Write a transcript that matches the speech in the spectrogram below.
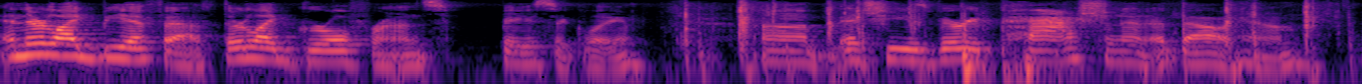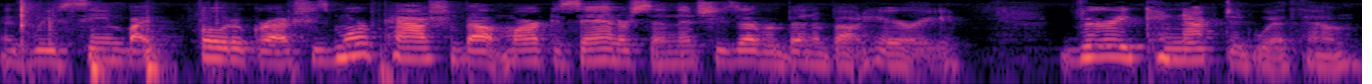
And they're like BFF. They're like girlfriends, basically. Um, and she is very passionate about him, as we've seen by photographs. She's more passionate about Marcus Anderson than she's ever been about Harry. Very connected with him.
